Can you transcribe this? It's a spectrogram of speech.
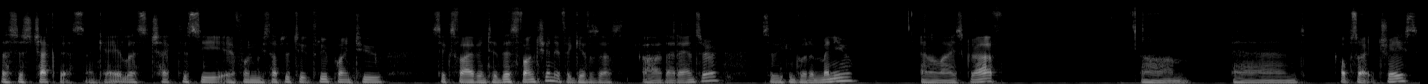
let's just check this. Okay, let's check to see if when we substitute 3.265 into this function, if it gives us uh, that answer. So we can go to menu, analyze graph, um, and, oh, sorry, trace,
